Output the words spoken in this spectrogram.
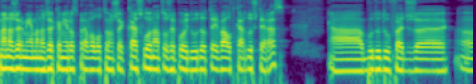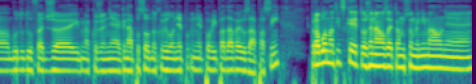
manažermi a manažerkami rozprával o tom, že kašlo na to, že pôjdu do tej wildcard už teraz a budú dúfať, že, uh, budú dúfať, že im akože nejak na poslednú chvíľu nepo, nepovypadávajú zápasy. Problematické je to, že naozaj tam sú minimálne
